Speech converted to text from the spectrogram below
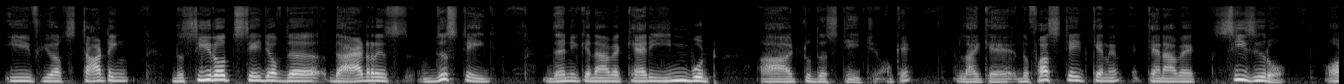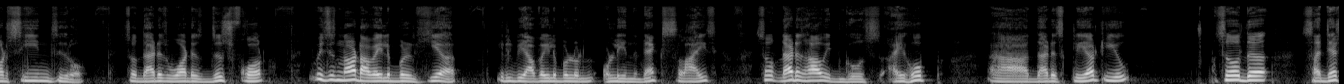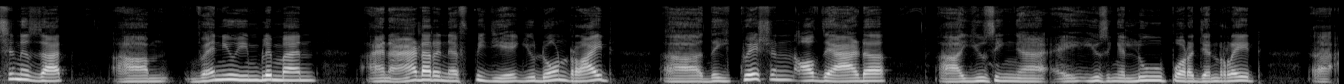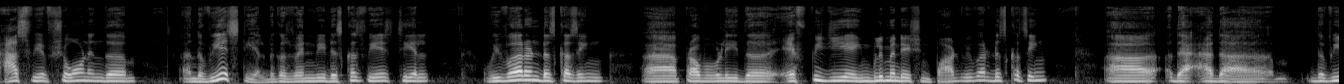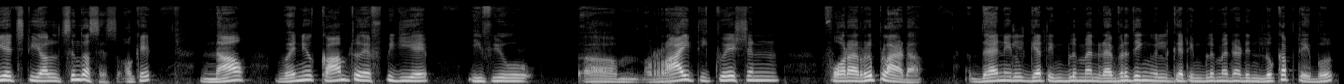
if you are starting the zeroth stage of the, the adder is this stage then you can have a carry input uh, to the stage okay? Like a, the first stage can, can have a C0 or C in 0 so that is what is this for which is not available here it will be available only in the next slice. So that is how it goes I hope uh, that is clear to you. So the suggestion is that um, when you implement an adder in FPGA you do not write uh, the equation of the adder uh, using, uh, a, using a loop or a generate uh, as we have shown in the, in the VHDL because when we discuss VHDL we were not discussing probably the FPGA implementation part we were discussing uh, the, uh, the, the VHDL synthesis okay. Now when you come to FPGA if you um, write equation for a ripple adder then it will get implemented everything will get implemented in lookup table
